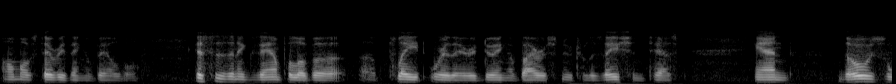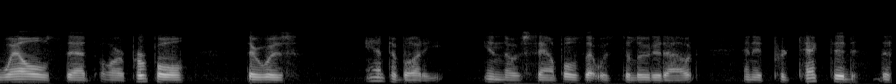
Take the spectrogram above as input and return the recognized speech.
almost everything available. This is an example of a, a plate where they're doing a virus neutralization test, and those wells that are purple, there was antibody in those samples that was diluted out, and it protected the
